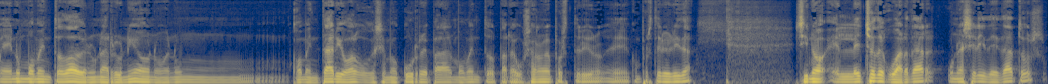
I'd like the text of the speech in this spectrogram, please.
en un momento dado, en una reunión o en un comentario o algo que se me ocurre para el momento, para usarlo posterior, eh, con posterioridad, sino el hecho de guardar una serie de datos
